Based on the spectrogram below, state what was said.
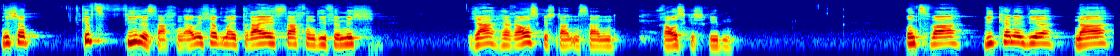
ich habe, gibt's viele Sachen, aber ich habe mal drei Sachen, die für mich ja herausgestanden sind, rausgeschrieben. Und zwar wie können wir nah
